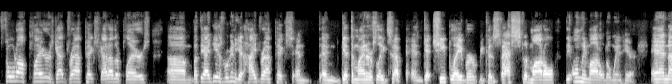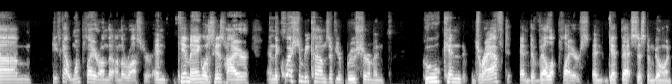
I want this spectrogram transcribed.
sold off players got draft picks got other players um, but the idea is we're going to get high draft picks and and get the minors leagues up and get cheap labor because that's the model, the only model to win here. And um, he's got one player on the on the roster, and Kim Ng was his hire. And the question becomes, if you're Bruce Sherman, who can draft and develop players and get that system going?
